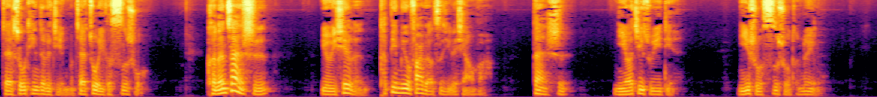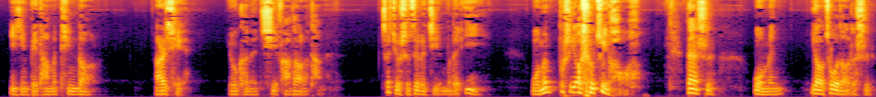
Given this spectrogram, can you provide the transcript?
在收听这个节目，在做一个思索，可能暂时有一些人他并没有发表自己的想法，但是你要记住一点，你所思索的内容已经被他们听到了，而且有可能启发到了他们，这就是这个节目的意义。我们不是要求最好，但是我们要做到的是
